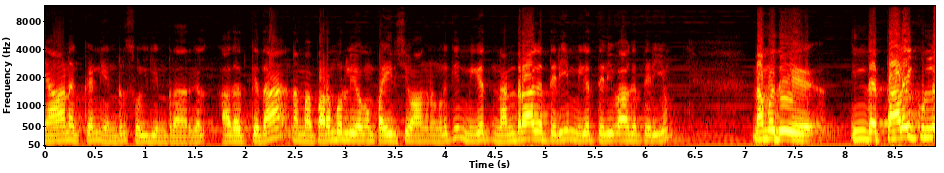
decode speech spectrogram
ஞானக்கண் என்று சொல்கின்றார்கள். அதற்கு தான் நம்ம பரம்பொருள் யோகம் பயிற்சி வாங்கினவங்களுக்கு மிக நன்றாக தெரியும் மிக தெளிவாக தெரியும். நமது இந்த தலைக்குள்ள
